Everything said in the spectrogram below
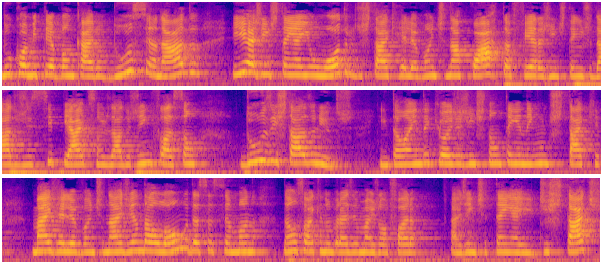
no Comitê Bancário do Senado. E a gente tem aí um outro destaque relevante. Na quarta-feira, a gente tem os dados de CPI, que são os dados de inflação dos Estados Unidos. Então, ainda que hoje a gente não tenha nenhum destaque mais relevante na agenda, ao longo dessa semana, não só aqui no Brasil, mas lá fora, a gente tem aí destaques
